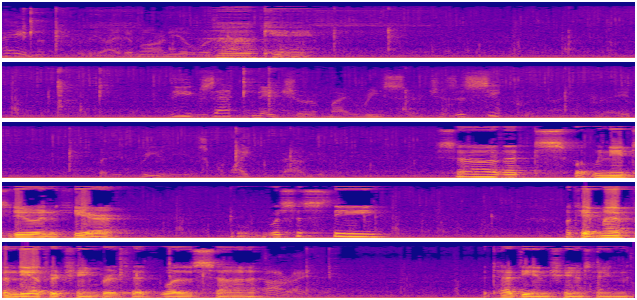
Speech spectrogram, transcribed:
payment for the item Arniel was. Okay. The exact nature of my research is a secret, I'm afraid, but it really is quite valuable. So that's what we need to do in here. Was this the... Okay, it might have been the other chamber that was, uh, All right. that had the enchanting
